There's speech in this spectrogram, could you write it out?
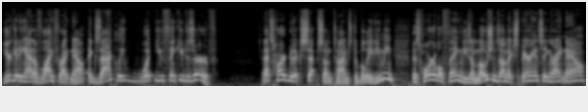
you're getting out of life right now exactly what you think you deserve. That's hard to accept sometimes to believe. You mean this horrible thing, these emotions I'm experiencing right now,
